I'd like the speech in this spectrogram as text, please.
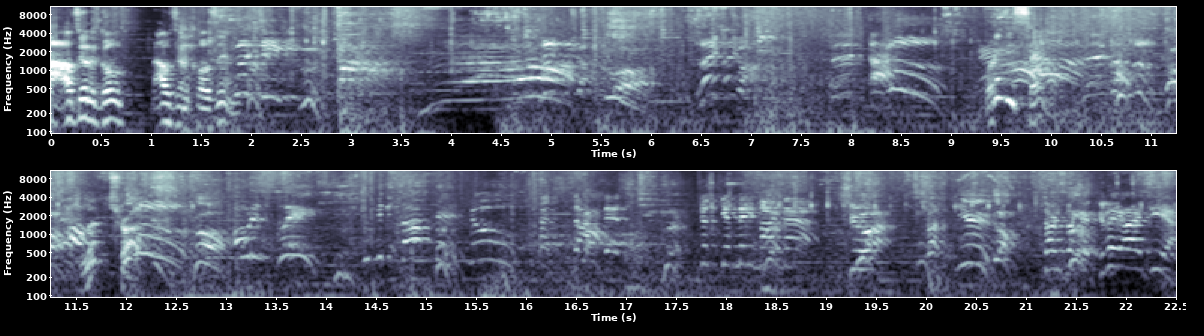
Ah, I was gonna go. I was gonna close in. What does he say? Lift truck. Odin, please! You can stop this! You can stop this. Just give me my map. Sure. Trust you. Sounds like a great idea.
